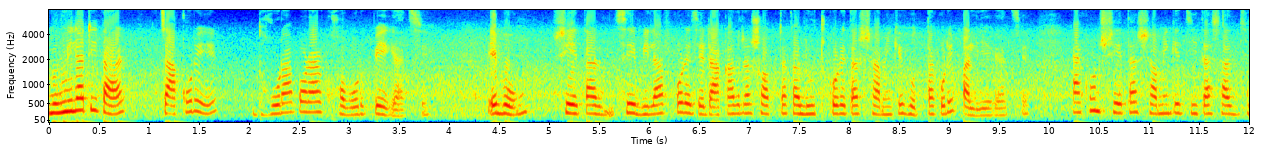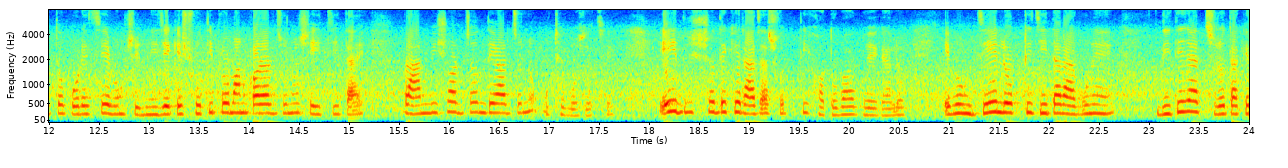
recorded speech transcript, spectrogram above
মহিলাটি তার চাকরে ধরা পড়ার খবর পেয়ে গেছে এবং সে তার, সে বিলাপ করেছে ডাকাতরা সব টাকা লুট করে তার স্বামীকে হত্যা করে পালিয়ে গেছে। এখন সে তার স্বামীকে চিতা সাজ্জিত করেছে এবং সে নিজেকে সতী প্রমাণ করার জন্য সেই চিতায় প্রাণ বিসর্জন দেওয়ার জন্য উঠে বসেছে। এই দৃশ্য দেখে রাজা সত্যি হতবাক হয়ে গেল এবং যে লোকটি চিতার আগুনে দিতে যাচ্ছিল, তাকে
